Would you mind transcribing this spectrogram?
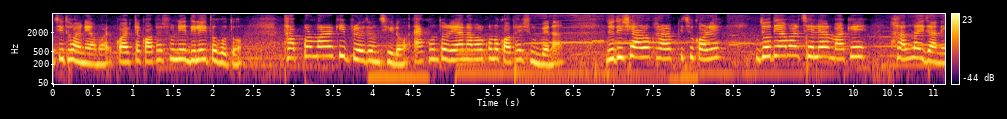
উচিত হয়নি আমার। কয়েকটা কথা শুনিয়ে দিলেই তো হতো। থাপ্পড় মারার কি প্রয়োজন ছিল? এখন তো রেয়ান আমার কোনো কথাই শুনবে না। যদি সে আরও খারাপ কিছু করে? যদি আমার ছেলে আর মাকে? হাল্লাই জানে,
